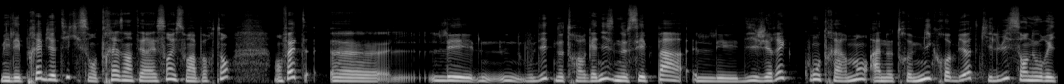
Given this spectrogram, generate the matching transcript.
mais les prébiotiques, ils sont très intéressants, ils sont importants. En fait, euh, les, vous dites, notre organisme ne sait pas les digérer, contrairement à notre microbiote qui, lui, s'en nourrit.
